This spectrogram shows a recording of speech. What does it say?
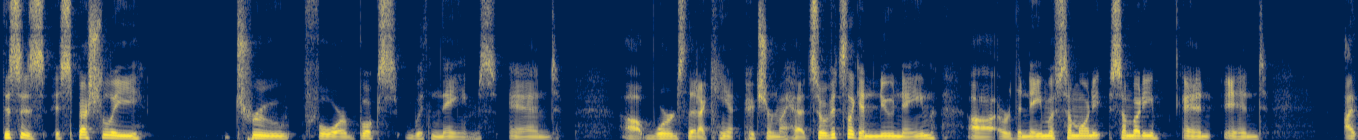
This is especially true for books with names and uh, words that I can't picture in my head. So if it's like a new name uh, or the name of somebody, somebody, and and I,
